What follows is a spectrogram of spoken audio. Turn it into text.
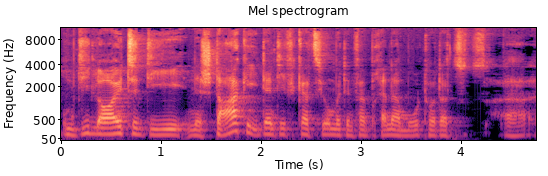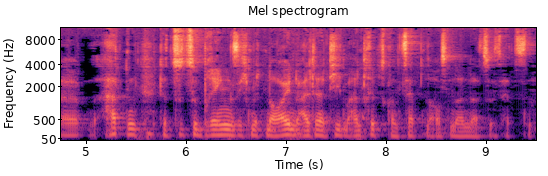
um die Leute, die eine starke Identifikation mit dem Verbrennermotor dazu äh, hatten, dazu zu bringen, sich mit neuen alternativen Antriebskonzepten auseinanderzusetzen.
